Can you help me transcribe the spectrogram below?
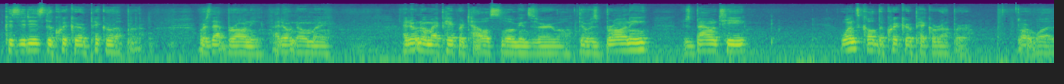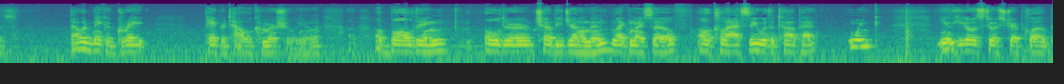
because it is the quicker picker upper. Or is that brawny? I don't know my I don't know my paper towel slogans very well. There was brawny, there's bounty. One's called the quicker picker upper, or it was. That would make a great paper towel commercial. You know, a, a balding, older, chubby gentleman like myself, all classy with a top hat Wink. You know, he goes to a strip club.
